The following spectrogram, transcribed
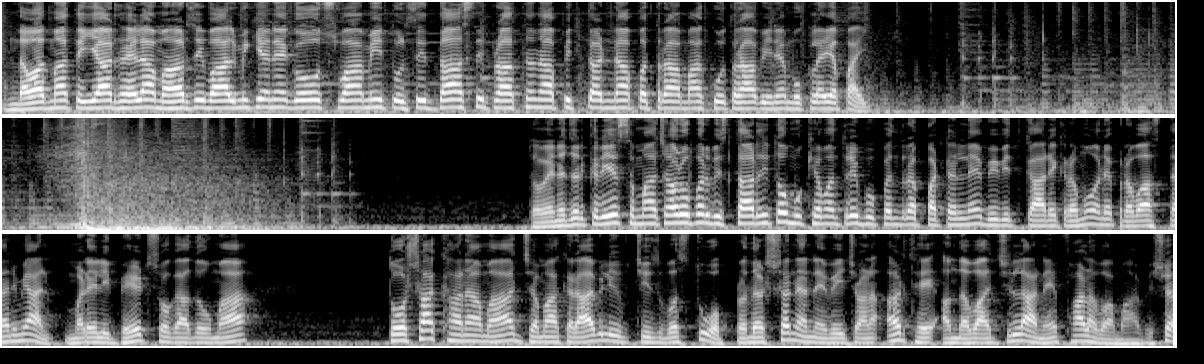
અમદાવાદમાં તૈયાર થયેલા મહર્ષિ વાલ્મીકી અને ગોસ્વામી તુલસીદાસની પ્રાર્થના પિત્તળના પતરામાં કોતરાવીને મોકલાઈ અપાઈ. તો હવે નજર કરીએ સમાચારો પર વિસ્તારથી તો મુખ્યમંત્રી ભૂપેન્દ્ર પટેલને વિવિધ કાર્યક્રમો અને પ્રવાસ દરમિયાન મળેલી ભેટ સોગાદોમાં તોશાખાનામાં જમા કરાવેલી ચીજ વસ્તુઓ પ્રદર્શન અને વેચાણ અર્થે અમદાવાદ જિલ્લાને ફાળવવામાં આવી છે.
